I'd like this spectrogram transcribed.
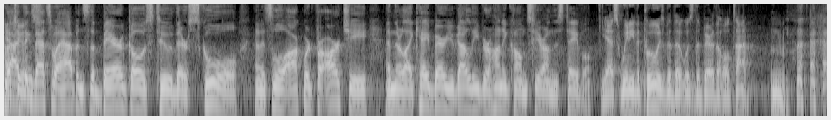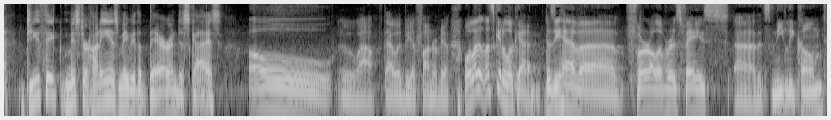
Yeah. I think that's what happens. The bear goes to their school, and it's a little awkward for Archie. And they're like, "Hey, bear, you got to leave your honeycombs here on this table." Yes, Winnie the Pooh is, but that was the bear the whole time. Do you think Mr. Honey is maybe the bear in disguise? Oh, Ooh, wow, that would be a fun reveal. Well, let, us get a look at him. Does he have uh, fur all over his face uh, that's neatly combed?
